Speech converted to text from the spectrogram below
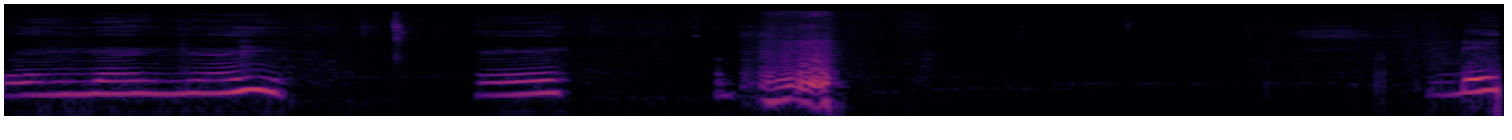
Mm-hmm. Okay,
